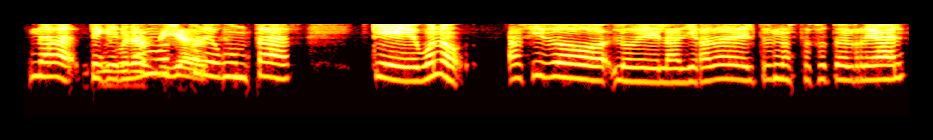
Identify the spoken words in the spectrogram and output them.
Nada, te queríamos preguntar que, bueno, ha sido lo de la llegada del tren hasta Soto del Real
